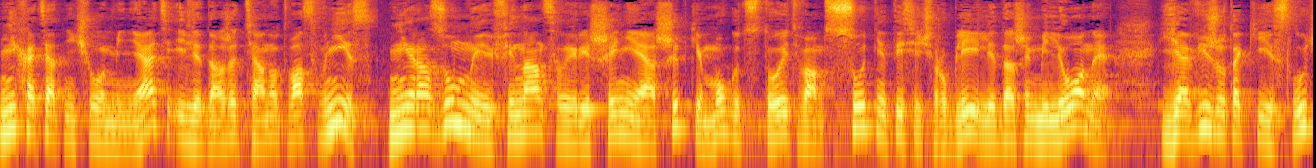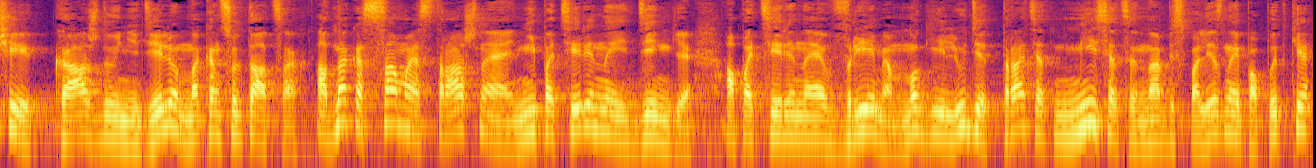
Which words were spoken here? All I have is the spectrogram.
не хотят ничего менять или даже тянут вас вниз. Неразумные финансовые решения и ошибки могут стоить вам сотни тысяч рублей или даже миллионы. Я вижу такие случаи каждую неделю на консультациях. Однако самое страшное не потерянные деньги, а потерянное время. Многие люди тратят месяцы месяцы на бесполезные попытки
